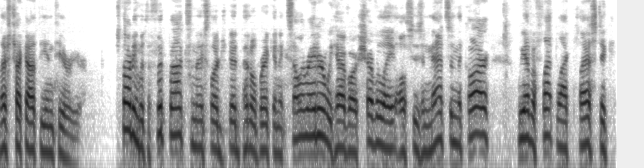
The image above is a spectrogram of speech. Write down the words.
Let's check out the interior. Starting with the footbox, a nice large dead pedal brake and accelerator. We have our Chevrolet all-season mats in the car. We have a flat black plastic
